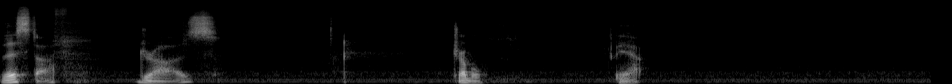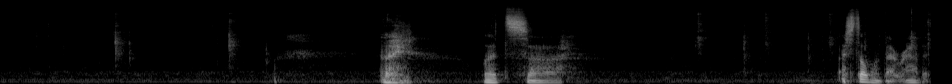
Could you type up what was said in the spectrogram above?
this stuff draws trouble. Yeah. Okay. Let's uh I still want that rabbit.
